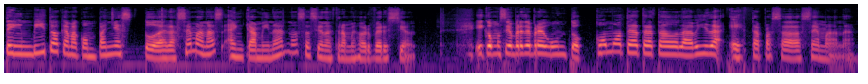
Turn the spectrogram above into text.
te invito a que me acompañes todas las semanas a encaminarnos hacia nuestra mejor versión. Y como siempre te pregunto, ¿cómo te ha tratado la vida esta pasada semana?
